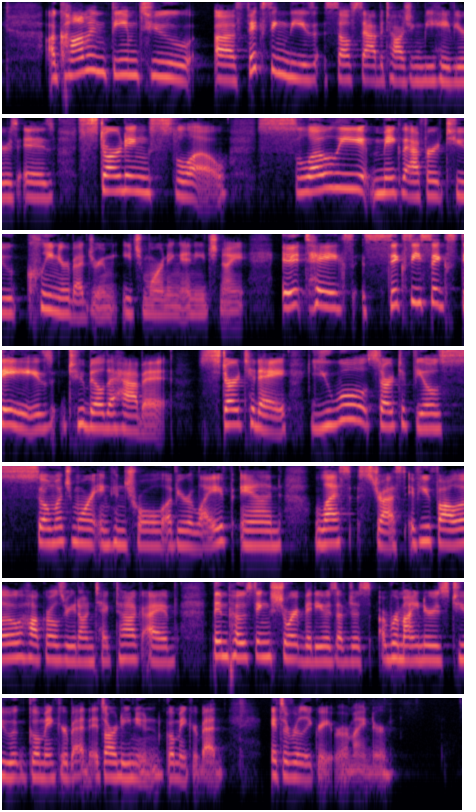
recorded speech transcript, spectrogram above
A common theme to uh, fixing these self sabotaging behaviors is starting slow. Slowly make the effort to clean your bedroom each morning and each night. It takes 66 days to build a habit. Start today. You will start to feel so much more in control of your life and less stressed. If you follow Hot Girls Read on TikTok, I've been posting short videos of just reminders to go make your bed. It's already noon. Go make your bed. It's a really great reminder.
